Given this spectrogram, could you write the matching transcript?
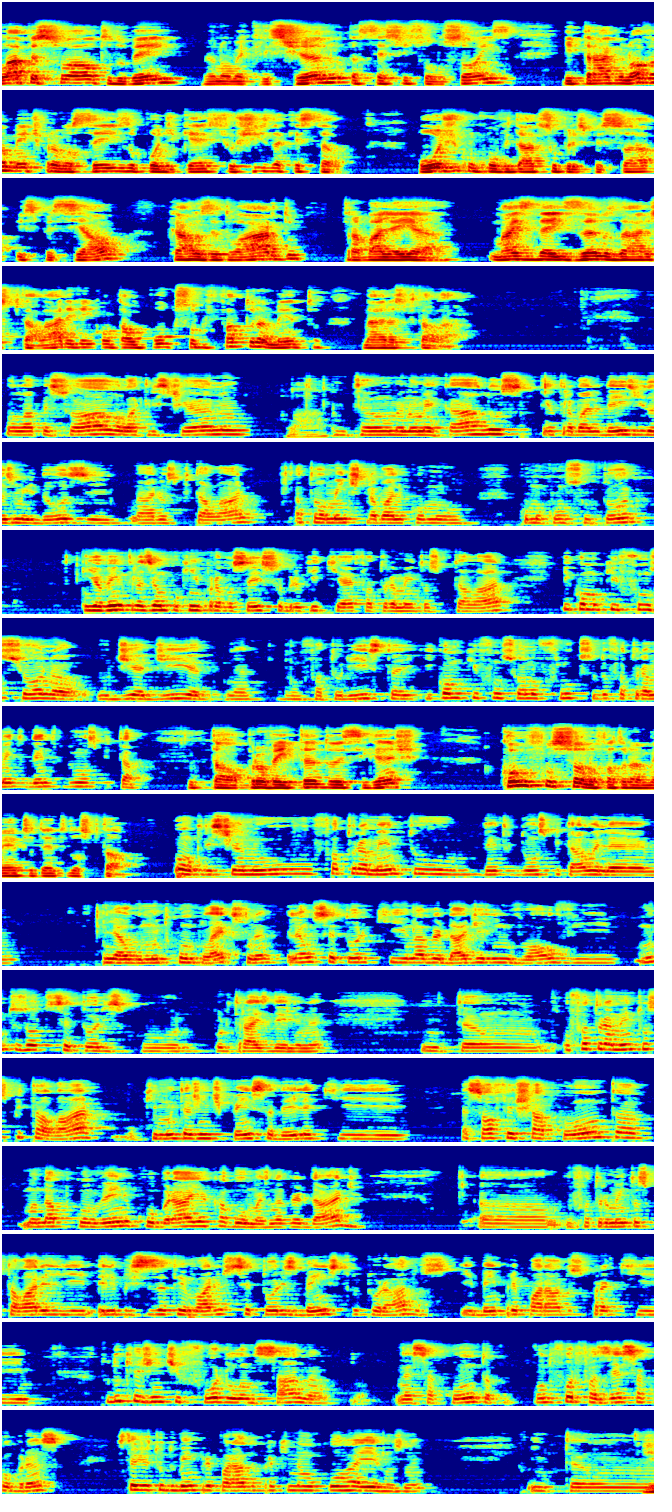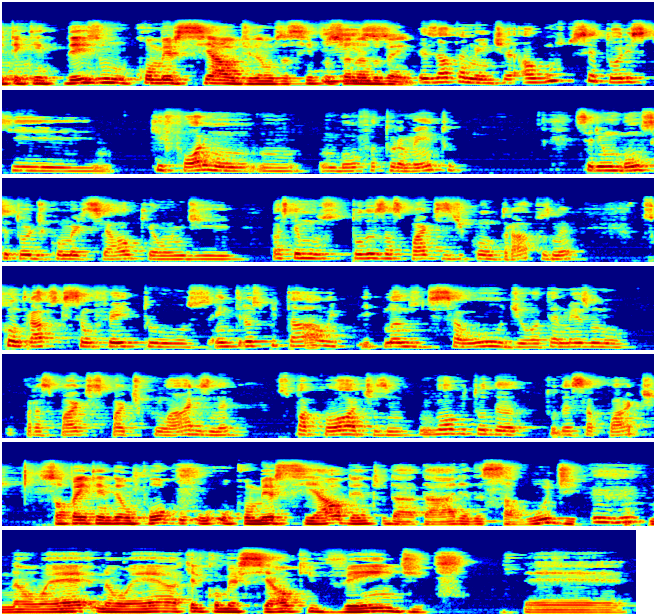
Olá pessoal, tudo bem? Meu nome é Cristiano, da CSX Soluções, e trago novamente para vocês o podcast O X da Questão. Hoje com um convidado super especial, Carlos Eduardo, trabalha aí há mais de 10 anos na área hospitalar e vem contar um pouco sobre faturamento na área hospitalar. Olá pessoal, olá Cristiano. Olá. Então, meu nome é Carlos, eu trabalho desde 2012 na área hospitalar. Atualmente trabalho como, como consultor e eu venho trazer um pouquinho para vocês sobre o que é faturamento hospitalar e como que funciona o dia a dia né, de um faturista e como que funciona o fluxo do faturamento dentro de um hospital. Então, aproveitando esse gancho, como funciona o faturamento dentro do hospital? Bom, Cristiano, o faturamento dentro de um hospital ele é, ele é algo muito complexo, né? Ele é um setor que, na verdade, ele envolve muitos outros setores por, por trás dele, né? Então, o faturamento hospitalar, o que muita gente pensa dele é que é só fechar a conta, mandar para o convênio, cobrar e acabou. Mas, na verdade, uh, o faturamento hospitalar ele, ele precisa ter vários setores bem estruturados e bem preparados para que tudo que a gente for lançar na, nessa conta, quando for fazer essa cobrança, esteja tudo bem preparado para que não ocorra erros, né? Então. A gente tem que ter desde um comercial, digamos assim, funcionando Isso, bem. Exatamente. Alguns dos setores que, que formam um, um bom faturamento seria um bom setor de comercial, que é onde nós temos todas as partes de contratos, né? Os contratos que são feitos entre hospital e, e planos de saúde, ou até mesmo para as partes particulares, né? Os pacotes, envolve toda, toda essa parte. Só para entender um pouco, o, o, comercial dentro da, da área da saúde Uhum. não é não é aquele comercial que vende é,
